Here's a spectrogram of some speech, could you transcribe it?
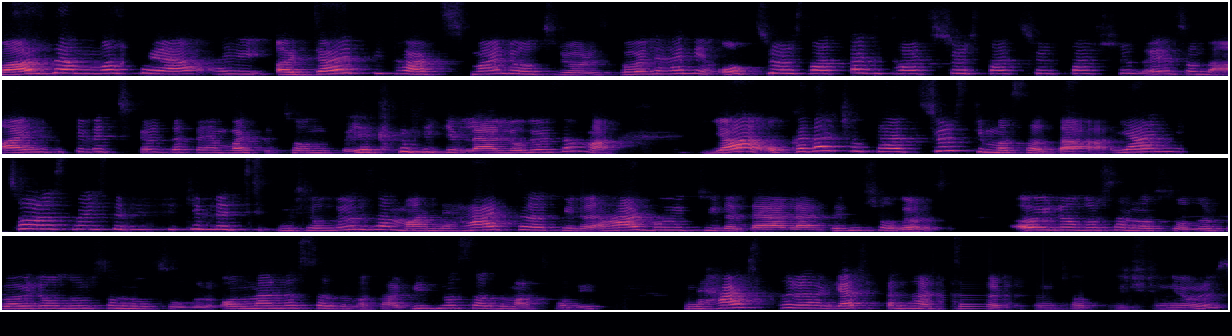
bazen masaya hani acayip bir tartışmayla oturuyoruz. Böyle hani oturuyoruz saatlerce tartışıyoruz, tartışıyoruz, tartışıyoruz. En sonunda aynı fikirle çıkıyoruz. Zaten en başta çoğunlukla yakın fikirlerle oluyoruz ama ya o kadar çok tartışıyoruz ki masada. Yani sonrasında işte bir fikirle çıkmış oluyoruz ama hani her tarafıyla, her boyutuyla değerlendirmiş oluyoruz. Öyle olursa nasıl olur, böyle olursa nasıl olur, onlar nasıl adım atar, biz nasıl adım atmalıyız? Hani her taraf, gerçekten her tarafını çok düşünüyoruz.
